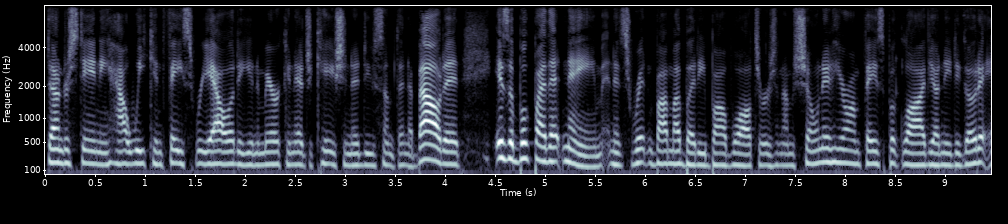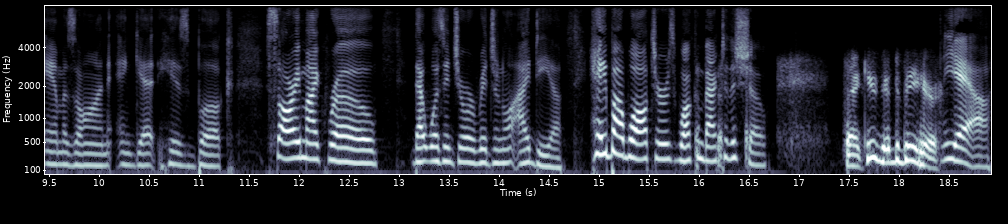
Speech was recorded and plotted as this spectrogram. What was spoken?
to understanding how we can face reality in American education and do something about it is a book by that name and it's written by my buddy Bob Walters, and I'm showing it here on Facebook Live. Y'all need to go to Amazon and get his book. Sorry, Mike Rowe, that wasn't your original idea. Hey, Bob Walters, welcome back to the show. Thank you. Good to be here. Yeah.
